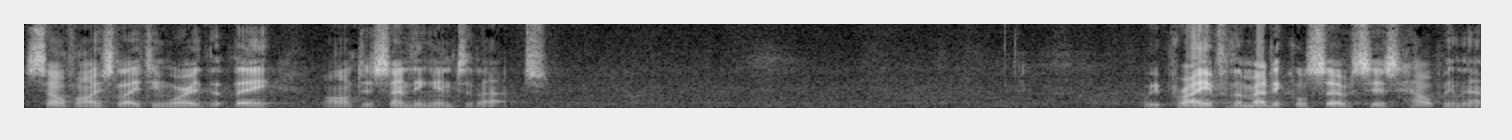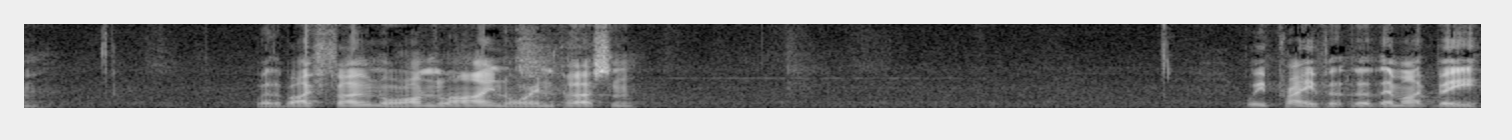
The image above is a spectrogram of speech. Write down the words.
self isolating, worried that they are descending into that. We pray for the medical services helping them, whether by phone or online or in person. we pray that, that there might be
